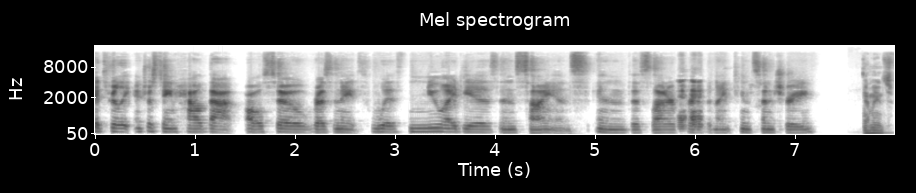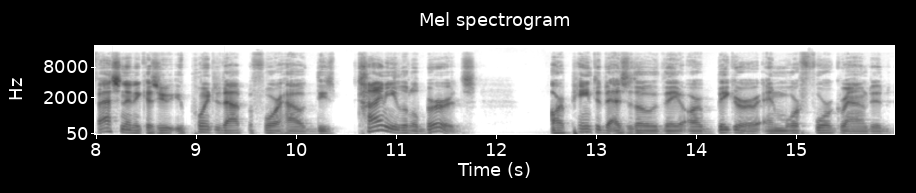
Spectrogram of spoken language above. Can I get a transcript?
it's really interesting how that also resonates with new ideas in science in this latter part of the 19th century. I mean, it's fascinating because you, you pointed out before how these tiny little birds are painted as though they are bigger and more foregrounded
